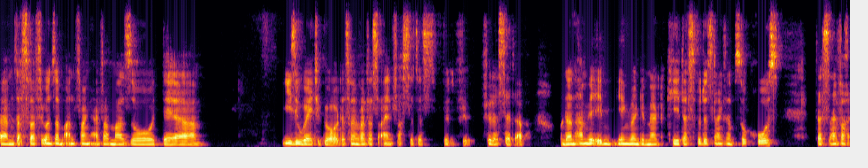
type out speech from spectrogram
Ähm, das war für uns am Anfang einfach mal so der easy way to go. Das war einfach das Einfachste das für, für, für das Setup. Und dann haben wir eben irgendwann gemerkt, okay, das wird jetzt langsam so groß, das ist einfach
